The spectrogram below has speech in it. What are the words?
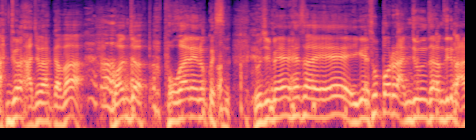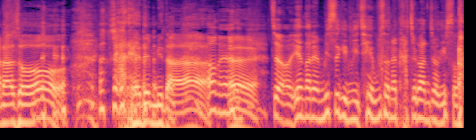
아, 누가 가져갈까봐 먼저 보관해놓고 있습니다. 요즘에 회사에 이게 손버릇 안 좋은 사람들이 많아서 잘해야 됩니다. 아, 네. 예. 저 옛날에 미스 김이 제 우산을 가져간 적이 있어서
